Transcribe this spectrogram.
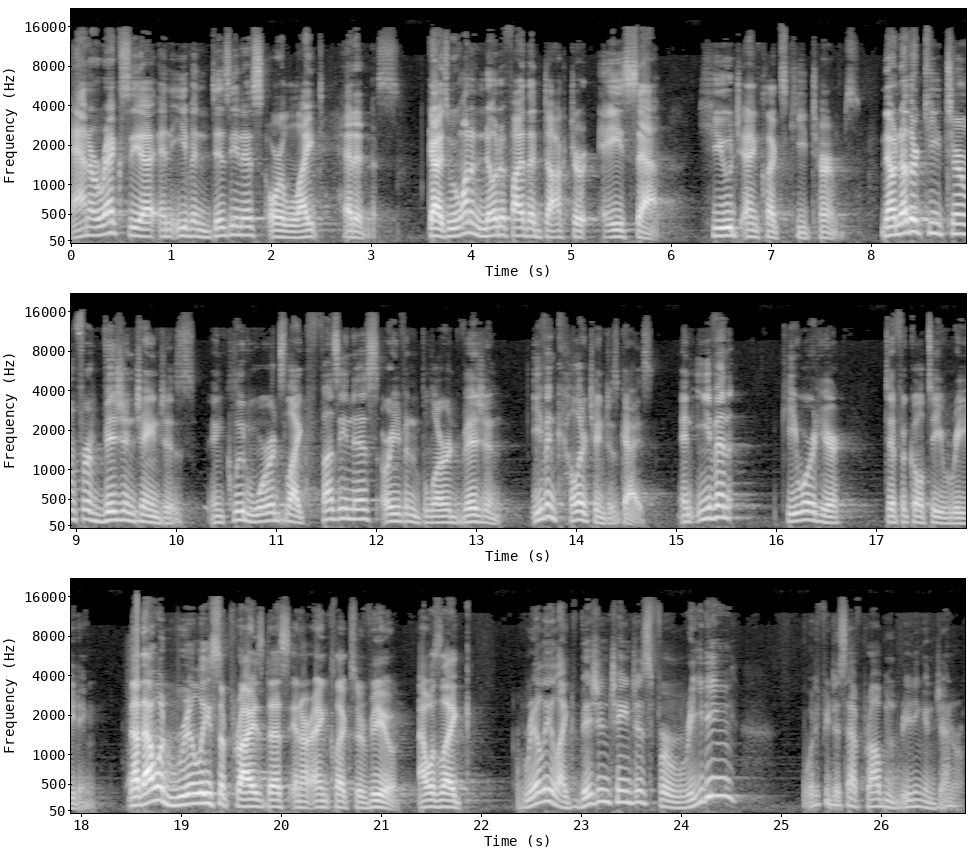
anorexia, and even dizziness or lightheadedness. Guys, we want to notify the doctor ASAP. Huge NCLEX key terms. Now, another key term for vision changes include words like fuzziness or even blurred vision, even color changes, guys, and even, keyword here, difficulty reading. Now that one really surprised us in our NCLEX review. I was like, really like vision changes for reading? What if you just have problem reading in general?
